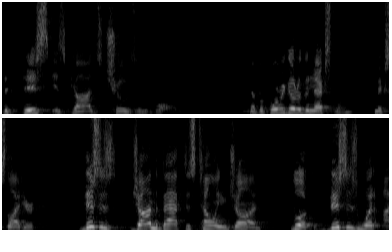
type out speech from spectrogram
that this is God's chosen one. Now, before we go to the next one, next slide here, this is John the Baptist telling John, look, this is what I,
